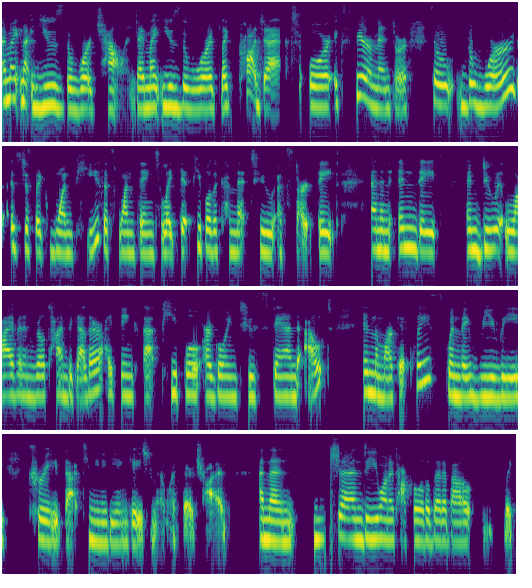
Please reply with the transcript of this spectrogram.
I might not use the word challenge. I might use the word like project or experiment or so the word is just like one piece. It's one thing to like get people to commit to a start date and an end date and do it live and in real time together. I think that people are going to stand out in the marketplace when they really create that community engagement with their tribe. And then Jen, do you want to talk a little bit about like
